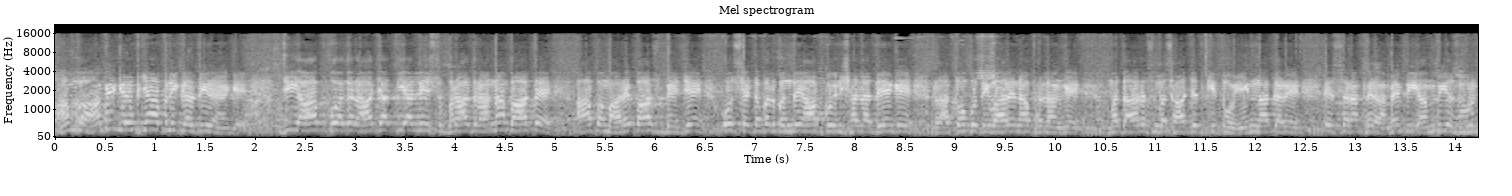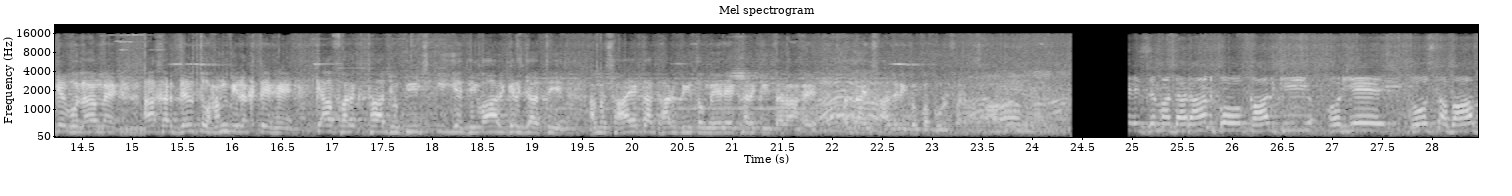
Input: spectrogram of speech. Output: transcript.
हम वहाँ भी ड्यूटियाँ अपनी करती रहेंगे। जी, आपको अगर आ जाती है लिस्ट, बरादराना बात है, आप हमारे पास भेजें, उससे डबल बंदे आपको इंशाल्लाह देंगे। रातों को दीवारें ना फैलाएँगे मदारस मसाजिद की तोहन ना करें। इस तरह फिर हमें भी, हम भी हजूर के गुलाम हैं। आखिर दिल तो हम भी रखते हैं। क्या फ़र्क था जो बीच की ये दीवार गिर जाती? हम साय का घर भी तो मेरे घर की तरह है। अल्लाह इस हाजरी को कबूल फरमा जिम्मेदारान को कॉल की और ये दोस्त अबाब,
